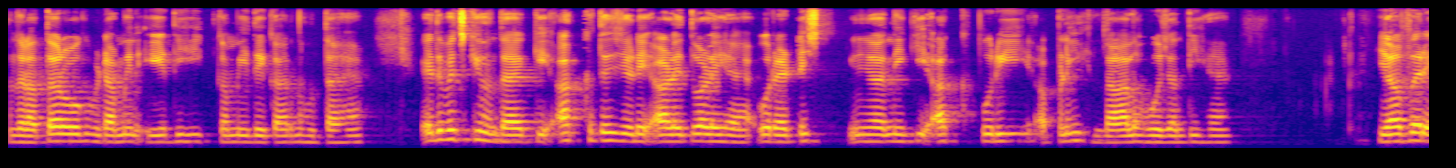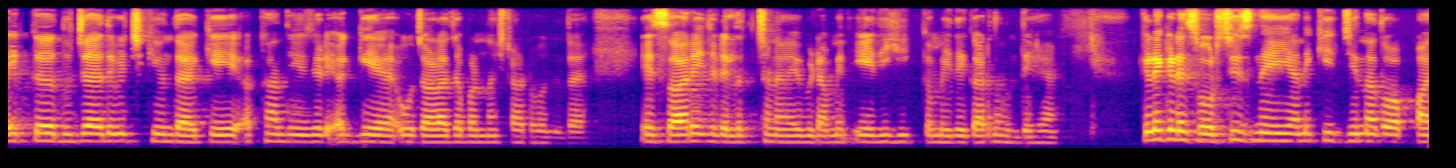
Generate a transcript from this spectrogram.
ਅੰਧਰਾਤਾ ਰੋਗ ਵਿਟਾਮਿਨ ਏ ਦੀ ਕਮੀ ਦੇ ਕਾਰਨ ਹੁੰਦਾ ਹੈ। ਇਹਦੇ ਵਿੱਚ ਕੀ ਹੁੰਦਾ ਹੈ ਕਿ ਅੱਖ ਦੇ ਜਿਹੜੇ ਆਲੇ ਦੁਆਲੇ ਹੈ, ਉਹ ਰੈਡਿਸ਼ ਯਾਨੀ ਕਿ ਅੱਖ ਪੂਰੀ ਆਪਣੀ ਲਾਲ ਹੋ ਜਾਂਦੀ ਹੈ। ਜਾਂ ਫਿਰ ਇੱਕ ਦੂਜਾ ਇਹਦੇ ਵਿੱਚ ਕੀ ਹੁੰਦਾ ਹੈ ਕਿ ਅੱਖਾਂ ਦੇ ਜਿਹੜੇ ਅੱਗੇ ਹੈ, ਉਹ ਜਾਲਾ ਜਿਹਾ ਬਣਨਾ ਸਟਾਰਟ ਹੋ ਜਾਂਦਾ ਹੈ। ਇਹ ਸਾਰੇ ਜਿਹੜੇ ਲੱਛਣ ਹੈ, ਇਹ ਵਿਟਾਮਿਨ ਏ ਦੀ ਹੀ ਕਮੀ ਦੇ ਕਾਰਨ ਹੁੰਦੇ ਹੈ। ਕਿਹੜੇ ਕਿਹੜੇ ਸੋਰਸਿਸ ਨੇ, ਯਾਨੀ ਕਿ ਜਿਨ੍ਹਾਂ ਤੋਂ ਆਪਾਂ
